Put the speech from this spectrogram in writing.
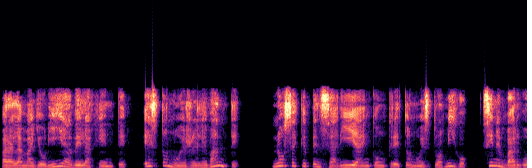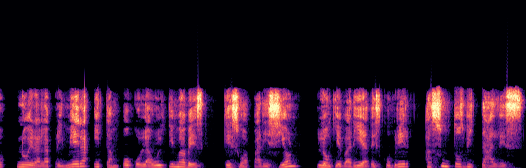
Para la mayoría de la gente esto no es relevante. No sé qué pensaría en concreto nuestro amigo. Sin embargo, no era la primera y tampoco la última vez que su aparición lo llevaría a descubrir asuntos vitales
